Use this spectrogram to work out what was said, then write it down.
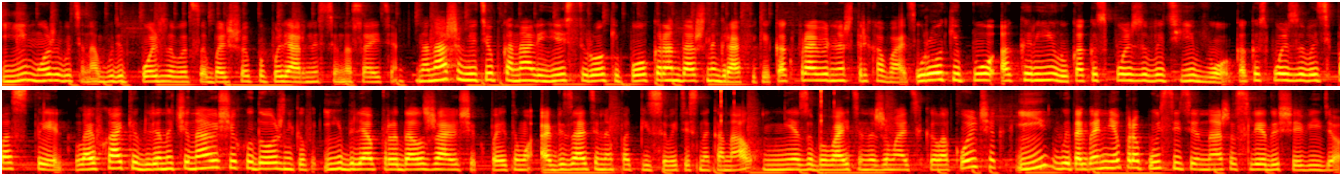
и, может быть, она будет пользоваться большой популярностью на сайте. На нашем YouTube-канале есть уроки по карандашной графике, как правильно штриховать, уроки по акрилу, как использовать его, как использовать пастель, лайфхаки для начинающих художников и для продолжающих, поэтому обязательно подписывайтесь на канал, не забывайте нажимать колокольчик, и вы тогда не пропустите наше следующее видео.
